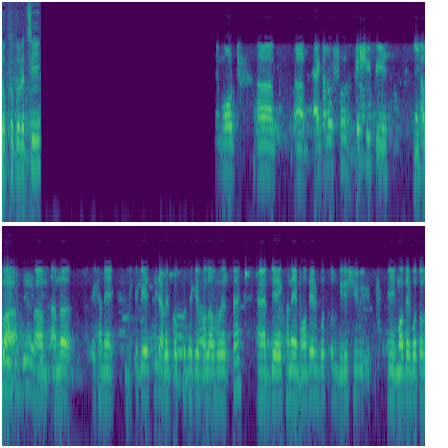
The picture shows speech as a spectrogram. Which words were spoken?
লক্ষ্য করেছি। মোট এগারোশোর বেশি পিস ইয়াবা আমরা এখানে দেখতে পেয়েছি। র্যাবের পক্ষ থেকে বলা হয়েছে যে এখানে মদের বোতল, বিদেশি মদের বোতল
